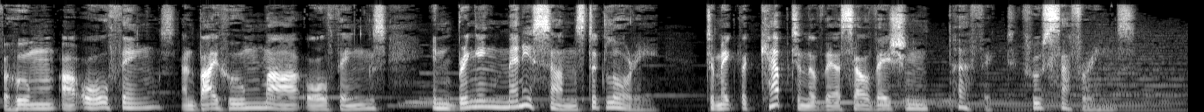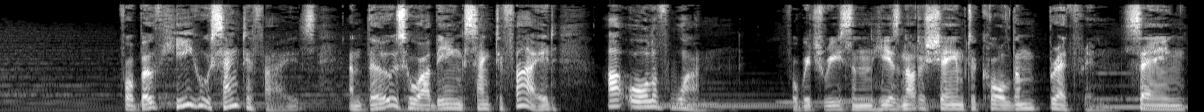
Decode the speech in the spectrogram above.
for whom are all things, and by whom are all things, in bringing many sons to glory, to make the captain of their salvation perfect through sufferings. For both he who sanctifies and those who are being sanctified are all of one, for which reason he is not ashamed to call them brethren, saying,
